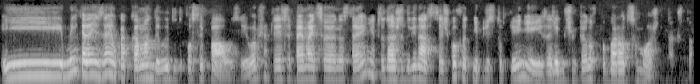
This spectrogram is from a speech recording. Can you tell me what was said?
И мы никогда не знаем, как команды выйдут после паузы. И, в общем-то, если поймать свое настроение, то даже 12 очков – это не преступление, и за Лигу чемпионов побороться можно. Так что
